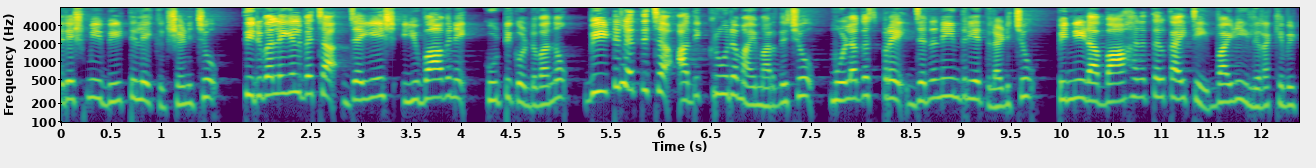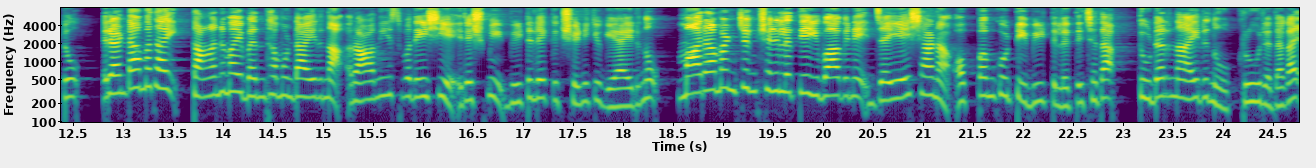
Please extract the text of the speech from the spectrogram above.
രശ്മി വീട്ടിലേക്ക് ക്ഷണിച്ചു. തിരുവല്ലയിൽ വെച്ച ജയേഷ് യുവാവിനെ കൂട്ടിക്കൊണ്ടുവന്നു. വീട്ടിലെത്തിച്ച് അതിക്രൂരമായി മർദ്ദിച്ചു. മുളക് സ്പ്രേ ജനനേന്ദ്രിയത്തിലടിച്ചു. പിന്നീട് വാഹനത്തിൽ കയറ്റി വഴിയിലിറക്കി വിട്ടു രണ്ടാമതായി താനുമായി ബന്ധമുണ്ടായിരുന്ന റാന്നി സ്വദേശിയെ രശ്മി വീട്ടിലേക്ക് ക്ഷണിക്കുകയായിരുന്നു. മാരാമൺ ജംഗ്ഷനിലെത്തിയ യുവാവിനെ ജയേഷാണ് ഒപ്പം കൂട്ടി വീട്ടിലെത്തിച്ചത്. തുടർന്നായിരുന്നു ക്രൂരതകൾ.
